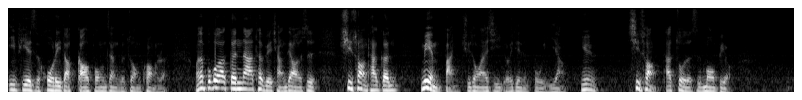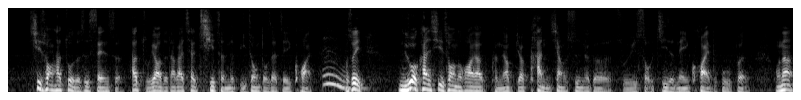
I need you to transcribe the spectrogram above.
，EPS 获利到高峰这样的状况了。那不过要跟大家特别强调的是，细创它跟面板驱动 IC 有一点点不一样，因为细创它做的是 mobile，细创它做的是 sensor，它主要的大概在七成的比重都在这一块，嗯，所以。你如果看系创的话，要可能要比较看像是那个属于手机的那一块的部分。哦，那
